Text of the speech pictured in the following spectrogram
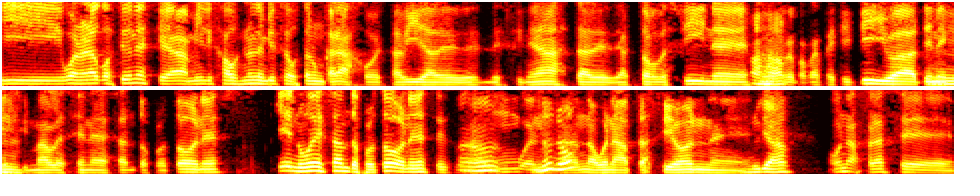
Y bueno, la cuestión es que a Milhouse no le empieza a gustar un carajo esta vida de, de- de cineasta, de, de actor de cine, es muy re- repetitiva, tiene que Mm. filmar la escena de Santos Protones, que no es Santos Protones, es una, Ah, un buen- no, no. una buena adaptación, eh, una frase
